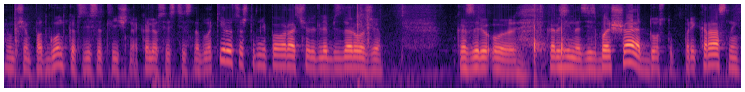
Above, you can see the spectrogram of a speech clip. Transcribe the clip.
В общем, подгонка здесь отличная. Колеса, естественно, блокируются, чтобы не поворачивали для бездорожья. Козырю, ой, корзина здесь большая, доступ прекрасный.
